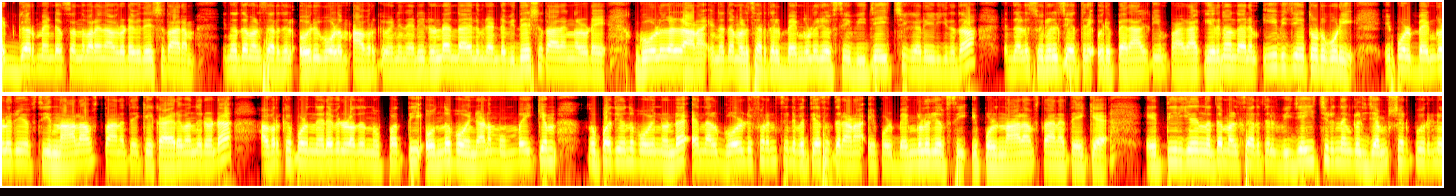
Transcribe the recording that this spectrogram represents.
എഡ്ഗർ മെൻഡസ് എന്ന് പറയുന്ന അവരുടെ വിദേശ താരം ഇന്നത്തെ മത്സരത്തിൽ ഒരു ഗോളും അവർക്ക് വേണ്ടി നേടിയിട്ടുണ്ട്. എന്തായാലും രണ്ട് വിദേശ താരങ്ങളുടെ ഗോളുകളിലാണ് ഇന്നത്തെ മത്സരത്തിൽ ബംഗളൂരു എഫ് സി വിജയിച്ച് കയറിയിരിക്കുന്നത്. എന്തായാലും സുനിൽ ഛേത്രി ഒരു പെനാൽറ്റിയും പാഴാക്കിയിരുന്നു. എന്തായാലും ഈ വിജയത്തോടു കൂടി ഇപ്പോൾ ബംഗളൂരു എഫ് സി നാലാം സ്ഥാനത്തേക്ക് കയറി വന്നിട്ടുണ്ട്. അവർക്കിപ്പോൾ നിലവിലുള്ളത് മുപ്പത്തി ഒന്ന് പോയിന്റാണ് മുംബൈക്കും മുപ്പത്തിയൊന്ന് പോയിന്റ് ഉണ്ട്. എന്നാൽ ഗോൾ ഡിഫറൻസിന്റെ വ്യത്യാസത്തിലാണ് ഇപ്പോൾ ബംഗളൂരു എഫ് സി ഇപ്പോൾ നാലാം സ്ഥാനത്തേക്ക് എത്തിയിരിക്കുന്നത്. ഇന്നത്തെ മത്സരത്തിൽ വിജയിച്ചിരുന്നെങ്കിൽ ജംഷഡ്പൂരിന്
